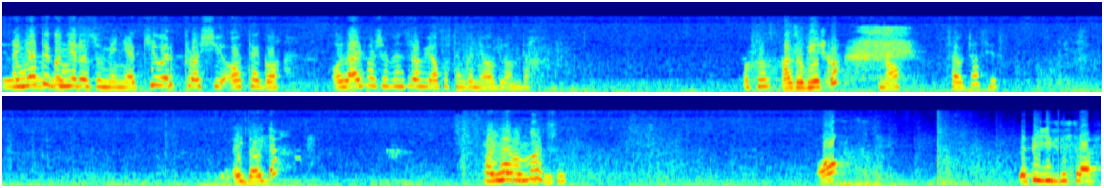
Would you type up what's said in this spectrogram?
A ja tego nie rozumiem, nie? Killer prosi o tego, o live'a, żebym zrobił, a potem go nie ogląda. Aha. A zrobiłeś go? No, cały czas jest. Ej, dojdę? Fajnie Nie, mam maców. O! Lepiej idź stref.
